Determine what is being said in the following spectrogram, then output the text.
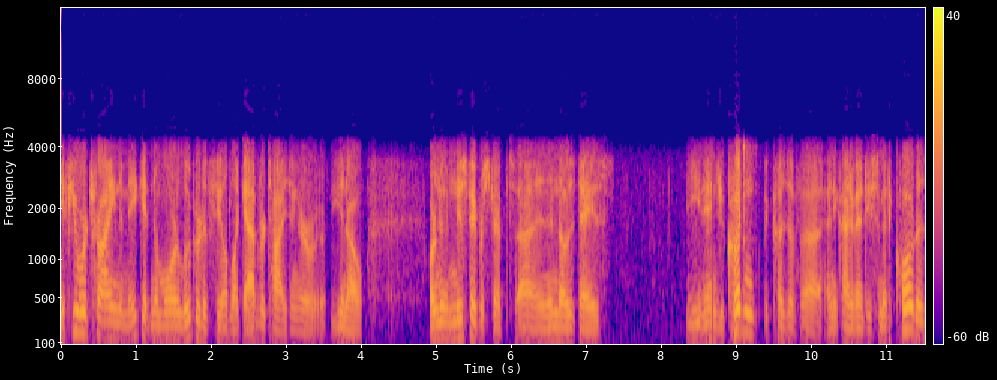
if you were trying to make it in a more lucrative field like advertising or you know or new, newspaper strips uh, in those days, you, and you couldn't because of uh, any kind of anti-Semitic quotas,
